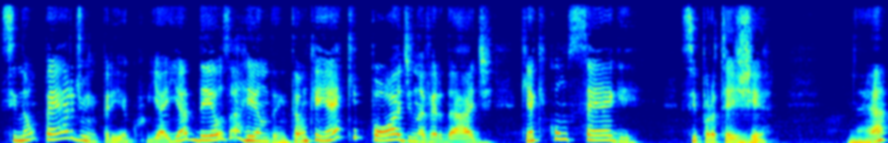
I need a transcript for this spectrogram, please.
se não perde o emprego. E aí adeus a renda. Então, quem é que pode, na verdade, quem é que consegue se proteger? Né?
